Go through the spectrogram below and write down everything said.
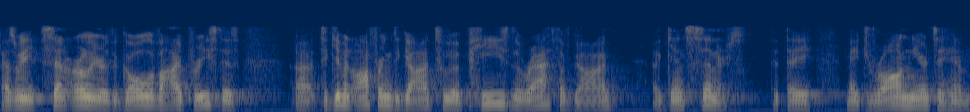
As we said earlier, the goal of a high priest is uh, to give an offering to God to appease the wrath of God against sinners, that they may draw near to him.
